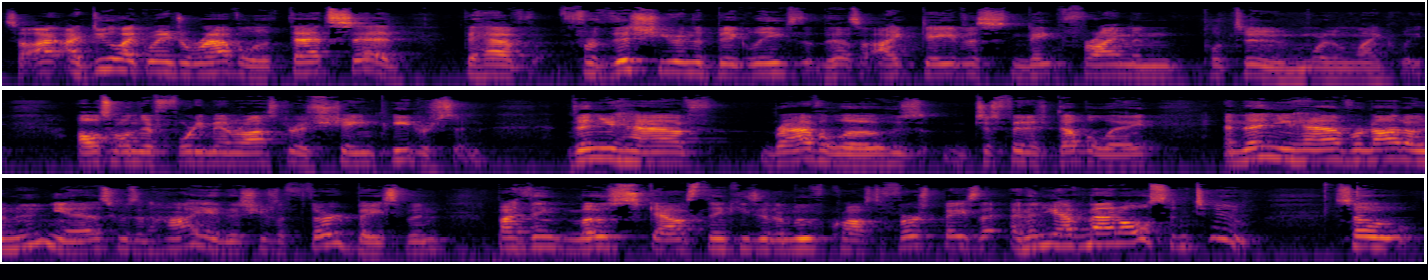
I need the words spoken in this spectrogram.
So I, I do like Rangel Ravelo. That said, they have for this year in the big leagues. That's Ike Davis, Nate Freiman platoon more than likely. Also on their forty man roster is Shane Peterson. Then you have Ravelo, who's just finished Double A, and then you have Renato Nunez, who's in High A this year's a third baseman. But I think most scouts think he's going to move across to first base, and then you have Matt Olson too. So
